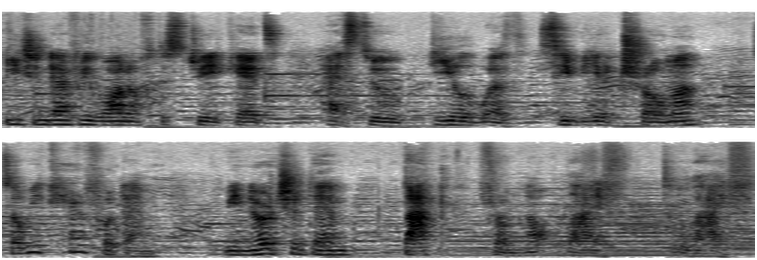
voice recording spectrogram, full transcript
each and every one of the street kids has to deal with severe trauma. So we care for them. We nurture them back from not life to life.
